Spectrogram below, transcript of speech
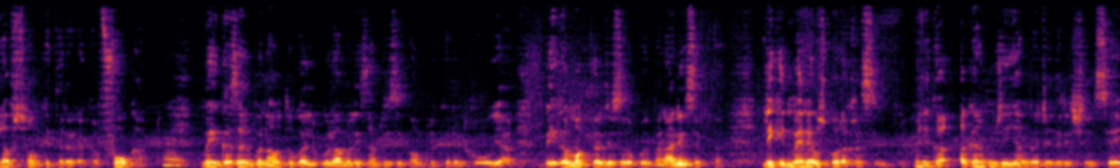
लव सॉन्ग की तरह रखा फोक आर्ट मैं गज़ल बनाऊँ तो गल गुलाम अली साहब जैसे कॉम्प्लिकेटेड हो या बेगम अख्तर जैसे तो कोई बना नहीं सकता। लेकिन मैंने उसको रखा सिंपल मैंने कहा अगर मुझे यंगर जनरेशन से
